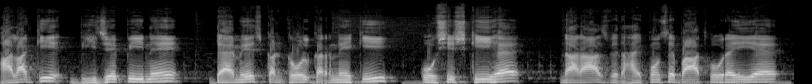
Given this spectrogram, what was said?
हालाँकि बीजेपी ने डैमेज कंट्रोल करने की कोशिश की है, नाराज़ विधायकों से बात हो रही है,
